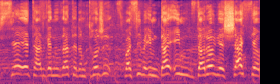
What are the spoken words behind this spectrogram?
все это организаторам тоже спасибо им, дай им здоровья, счастья.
